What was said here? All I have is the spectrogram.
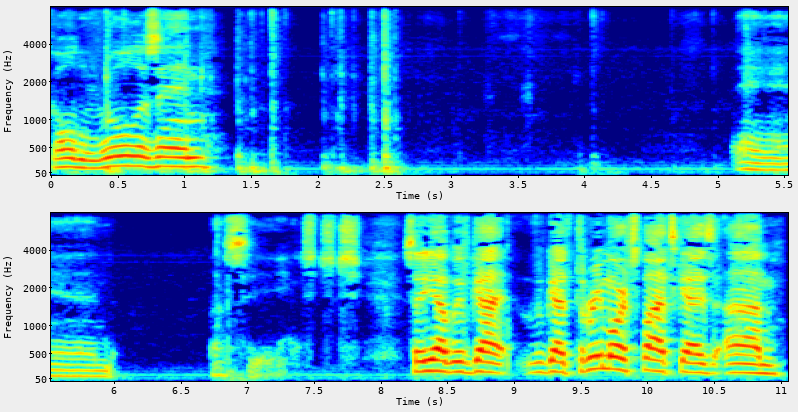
Golden Rule is in. And let's see. So yeah, we've got we've got three more spots, guys. Um,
